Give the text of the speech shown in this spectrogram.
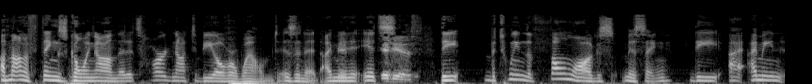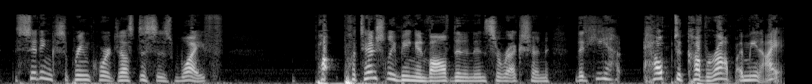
amount of things going on that it's hard not to be overwhelmed, isn't it? I mean, It- it's it is. the between the phone logs missing, the I, I mean, sitting Supreme Court justice's wife po- potentially being involved in an insurrection that he h- helped to cover up. I mean, I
